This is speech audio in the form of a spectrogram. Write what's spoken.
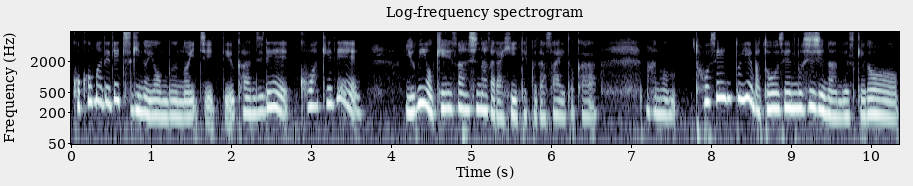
ここまでで次の4分の1っていう感じで小分けで弓を計算しながら弾いてくださいとか、まあ、あの当然といえば当然の指示なんですけど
